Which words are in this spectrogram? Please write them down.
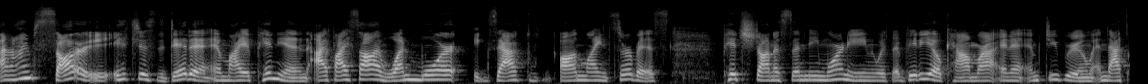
And I'm sorry, it just didn't, in my opinion. If I saw one more exact online service pitched on a Sunday morning with a video camera in an empty room, and that's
